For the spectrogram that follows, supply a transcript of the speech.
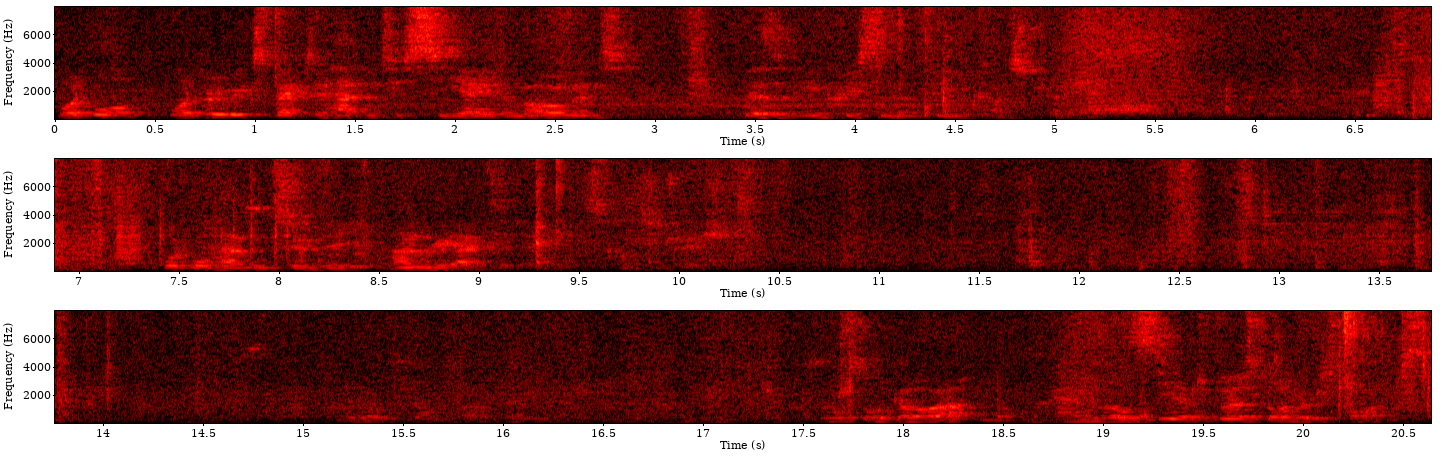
What will, what do we expect to happen to Ca the moment there's an increase in the feed concentration? What will happen to the unreacted A's concentration? It'll jump up this will go up, and we'll see a first order response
